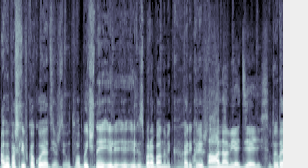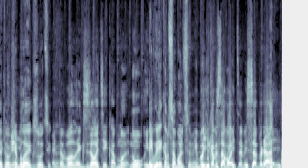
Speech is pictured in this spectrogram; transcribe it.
А вы пошли в какой одежде? Вот в обычной или, или с барабанами Хари Кришна? А нами оделись. Ну, тогда мы это вообще была экзотика. Это была экзотика. Мы, ну, и И были комсомольцами. И были комсомольцами, собрались.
